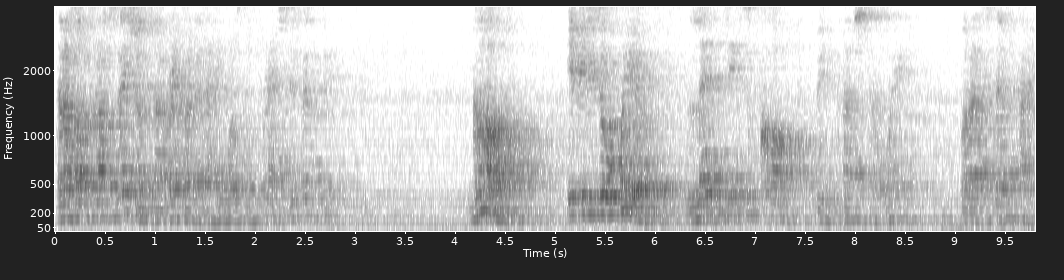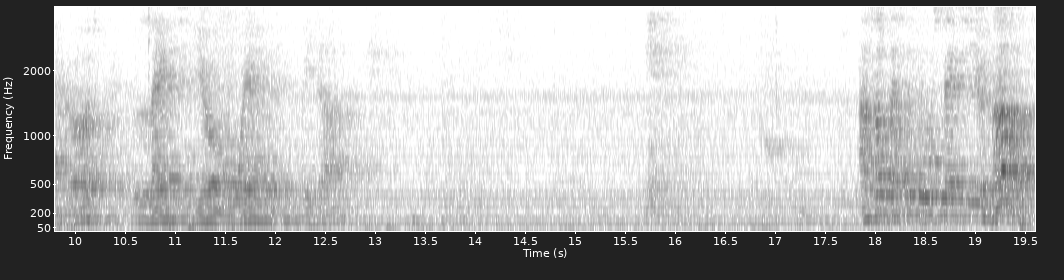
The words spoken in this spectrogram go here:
There are some translations that record that he was depressed, isn't it? God, if it is your will, let this cup be passed away. But at the same time, God, let your will be done. And sometimes people will say to you, No,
